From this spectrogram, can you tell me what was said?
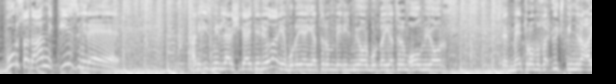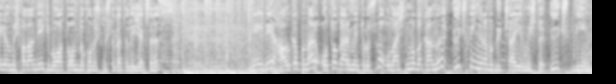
Bursa'dan İzmir'e. Hani İzmirliler şikayet ediyorlar ya buraya yatırım verilmiyor, burada yatırım olmuyor. İşte metromuza 3 bin lira ayrılmış falan diye ki bu hafta onu da konuşmuştuk hatırlayacaksınız. Neydi? Halkapınar Otogar metrosuna Ulaştırma Bakanlığı 3 bin lira mı bütçe ayırmıştı? 3 bin.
